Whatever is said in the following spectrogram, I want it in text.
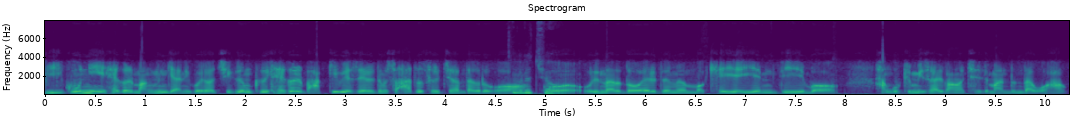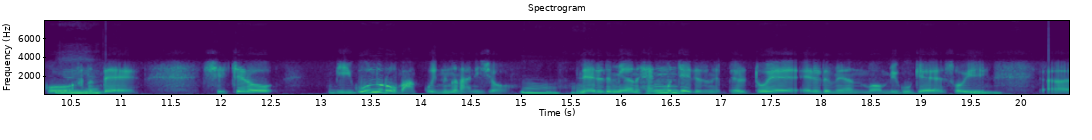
미군이 핵을 막는 게 아니고요. 지금 그 핵을 막기 위해서 예를 들면 사드 설치한다 그러고 그렇죠. 뭐 우리나라도 예를 들면 뭐 KAMD 뭐 한국형 미사일 방어 체제 만든다고 하고 예, 예. 하는데 실제로 미군으로 막고 있는 건 아니죠. 어. 근데 예를 들면 핵 문제에 대해서는 별도의 예를 들면 뭐 미국의 소위 음. 어,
